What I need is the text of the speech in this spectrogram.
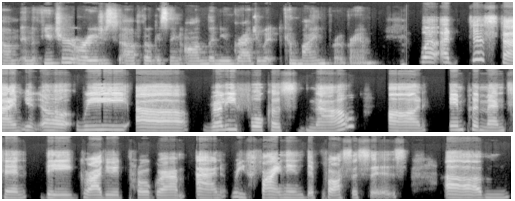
um, in the future, or are you just uh, focusing on the new graduate combined program? Well, at this time, you know, we are really focused now on implementing the graduate program and refining the processes. Um,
